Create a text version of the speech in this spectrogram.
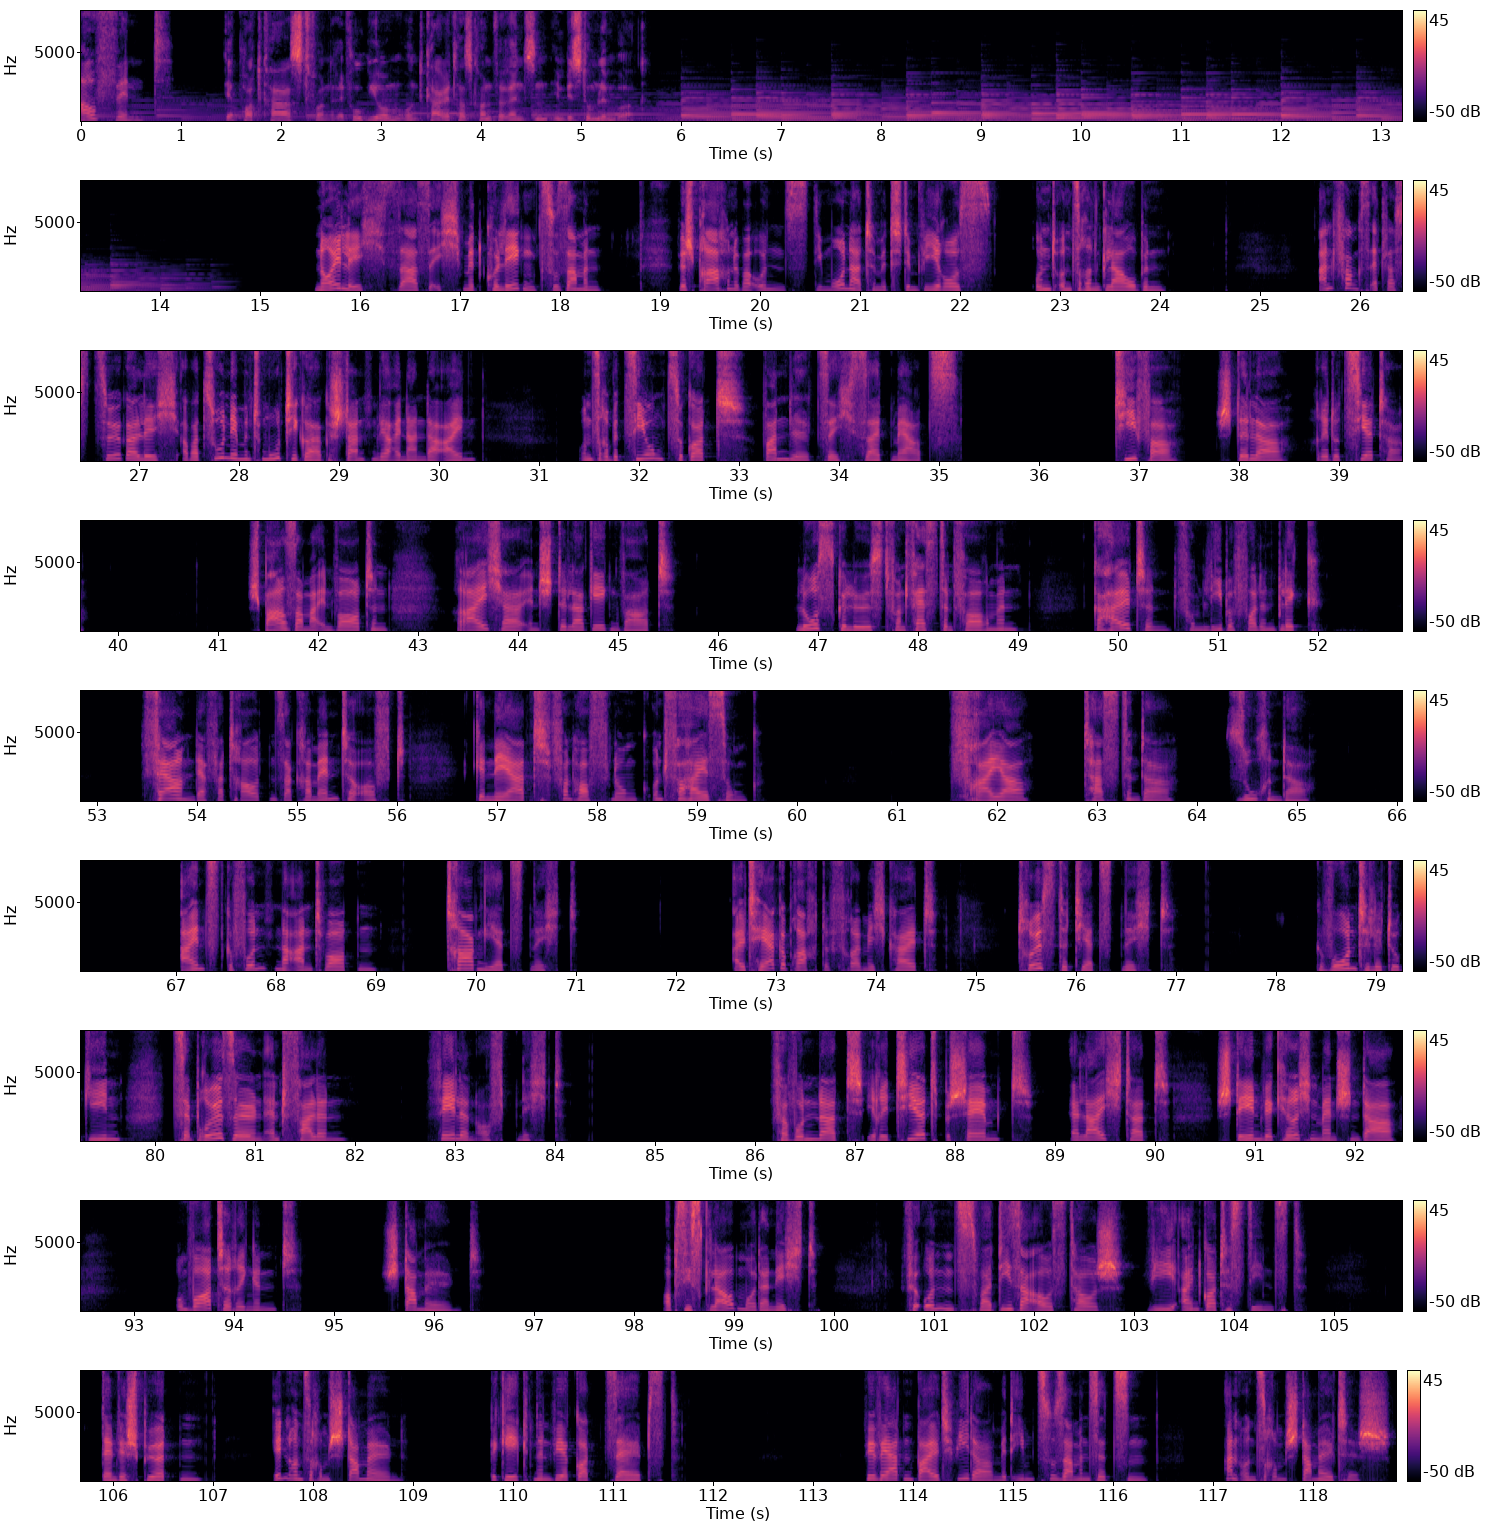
Aufwind. Der Podcast von Refugium und Caritas-Konferenzen im Bistum Limburg. Neulich saß ich mit Kollegen zusammen. Wir sprachen über uns, die Monate mit dem Virus und unseren Glauben. Anfangs etwas zögerlich, aber zunehmend mutiger gestanden wir einander ein. Unsere Beziehung zu Gott wandelt sich seit März. Tiefer, stiller, reduzierter. Sparsamer in Worten, reicher in stiller Gegenwart. Losgelöst von festen Formen, gehalten vom liebevollen Blick fern der vertrauten Sakramente oft, genährt von Hoffnung und Verheißung. Freier, tastender, suchender. Einst gefundene Antworten tragen jetzt nicht. Althergebrachte Frömmigkeit tröstet jetzt nicht. Gewohnte Liturgien zerbröseln, entfallen, fehlen oft nicht. Verwundert, irritiert, beschämt, erleichtert stehen wir Kirchenmenschen da, um Worte ringend, stammelnd. Ob sie's glauben oder nicht, für uns war dieser Austausch wie ein Gottesdienst, denn wir spürten, in unserem Stammeln begegnen wir Gott selbst. Wir werden bald wieder mit ihm zusammensitzen an unserem Stammeltisch.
